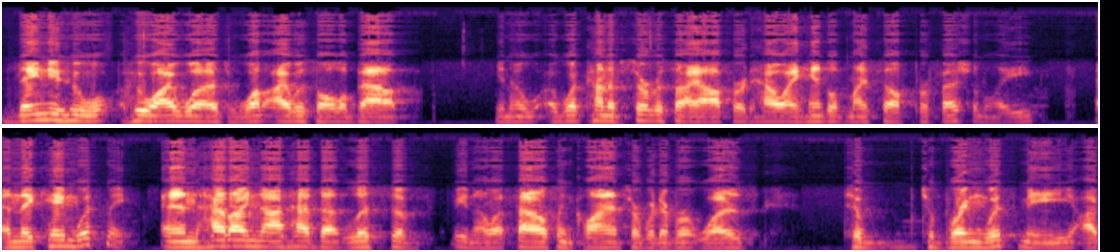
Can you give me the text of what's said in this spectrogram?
They knew who, who I was, what I was all about, you know, what kind of service I offered, how I handled myself professionally, and they came with me. And had I not had that list of, you know, a thousand clients or whatever it was to to bring with me, I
